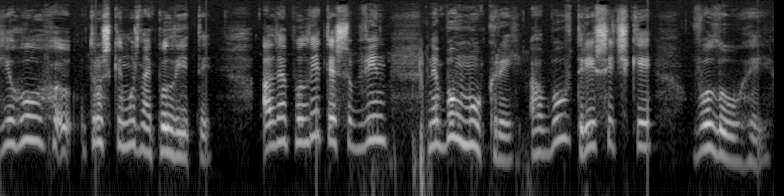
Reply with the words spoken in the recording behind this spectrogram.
Його е, трошки можна й полити. Але полити, щоб він не був мокрий, а був трішечки вологий.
